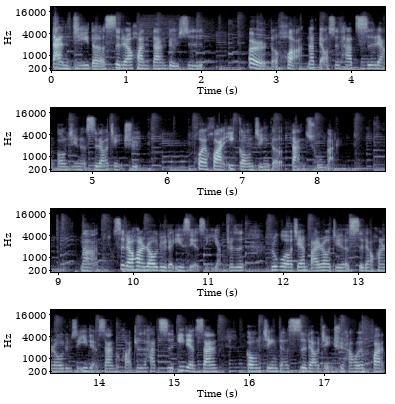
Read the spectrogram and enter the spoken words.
蛋鸡的饲料换蛋率是二的话，那表示它吃两公斤的饲料进去，会换一公斤的蛋出来。那饲料换肉率的意思也是一样，就是如果今天白肉鸡的饲料换肉率是一点三的话，就是它吃一点三公斤的饲料进去，它会换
